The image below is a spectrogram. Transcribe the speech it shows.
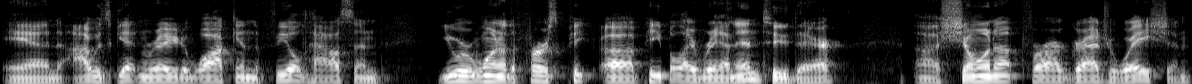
and i was getting ready to walk in the field house and you were one of the first pe- uh, people i ran into there uh, showing up for our graduation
